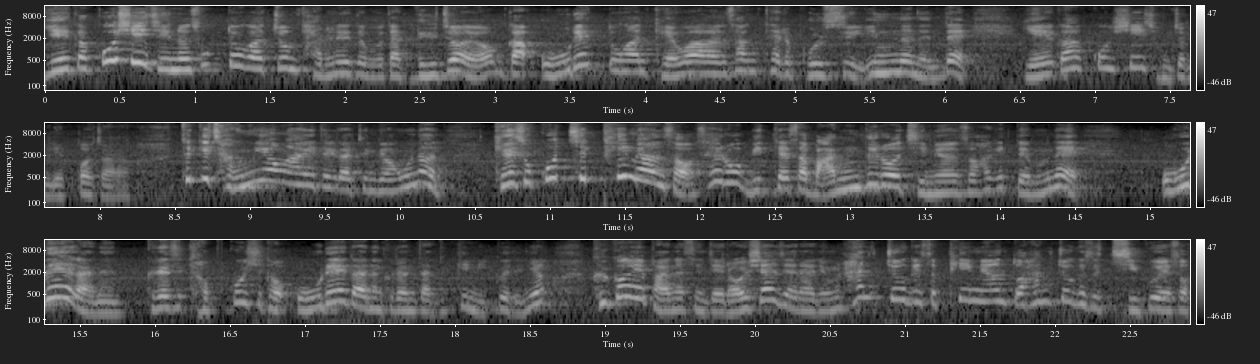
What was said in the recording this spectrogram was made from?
얘가 꽃이 지는 속도가 좀 다른 애들보다 늦어요. 그러니까 오랫동안 개화한 상태를 볼 수 있는 애인데 얘가 꽃이 점점 예뻐져요. 특히 장미형 아이들 같은 경우는 계속 꽃이 피면서 새로 밑에서 만들어지면서 하기 때문에 오래가는 그래서 겹꽃이 더 오래가는 그런 다 느낌이 있거든요. 그거에 반해서 이제 러시아 제라늄은 한쪽에서 피면 또 한쪽에서 지구에서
